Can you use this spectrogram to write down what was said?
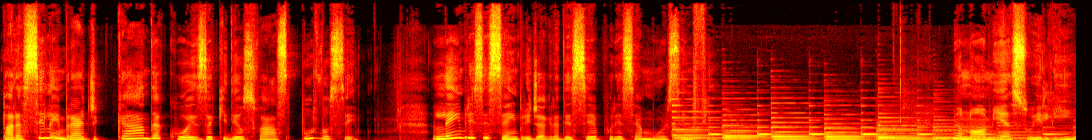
para se lembrar de cada coisa que Deus faz por você. Lembre-se sempre de agradecer por esse amor sem fim. Meu nome é Sueli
